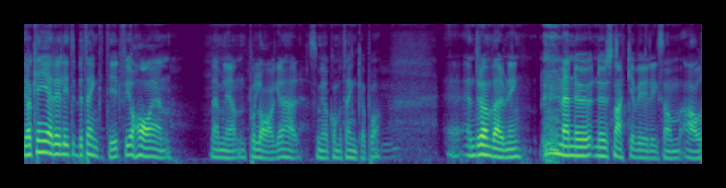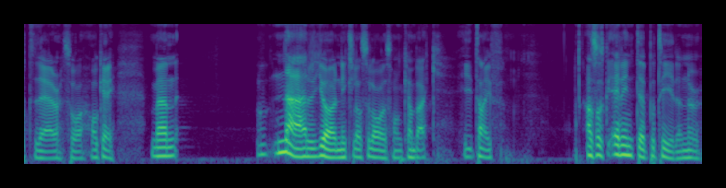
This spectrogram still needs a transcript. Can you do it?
Jag kan ge dig lite betänketid för jag har en, nämligen på lager här, som jag kommer tänka på. Eh, en drömvärvning, men nu, nu snackar vi liksom out there, så okej. Men när gör Niklas Olausson comeback i TIFE? Alltså är det inte på tiden nu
